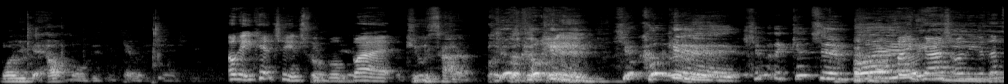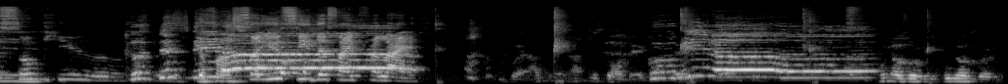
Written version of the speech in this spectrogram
Well, you can help mold it. You can't really change people. Okay, you can't change True, people, yeah. but You can kind of Cute cooking. Cute cooking. Cute in the kitchen, boy. oh my gosh, Olivia, that's so cute. Goodness, Good Nina. for- So you see this like for life. But I mean, I'm just going there. Who knows where we? Who knows where we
